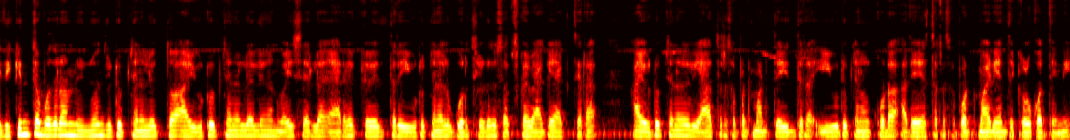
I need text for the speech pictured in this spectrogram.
ಇದಕ್ಕಿಂತ ಮೊದಲು ನಾನು ಇನ್ನೊಂದು ಯೂಟ್ಯೂಬ್ ಚಾನಲ್ ಇತ್ತು. ಆ ಯೂಟ್ಯೂಬ್ ಚಾನಲಲ್ಲಿ ನನ್ನ ವಯಸ್ಸೆಲ್ಲ ಯಾರ್ಯಾರು ಕೇಳಿರ್ತಾರೆ ಈ ಯೂಟ್ಯೂಬ್ ಚಾನಲ್ ಗುರುತು ಹಿಡಿದು ಸಬ್ಸ್ಕ್ರೈಬ್ ಆಗೇ ಆಗ್ತೀರಾ? ಆ ಯೂಟ್ಯೂಬ್ ಚಾನಲಲ್ಲಿ ಯಾವ ಥರ ಸಪೋರ್ಟ್ ಮಾಡ್ತಾ ಇದ್ದೀರಾ ಈ ಯೂಟ್ಯೂಬ್ ಚಾನಲ್ ಕೂಡ ಅದೇ ಥರ ಸಪೋರ್ಟ್ ಮಾಡಿ ಅಂತ ಕೇಳ್ಕೊತೀನಿ.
